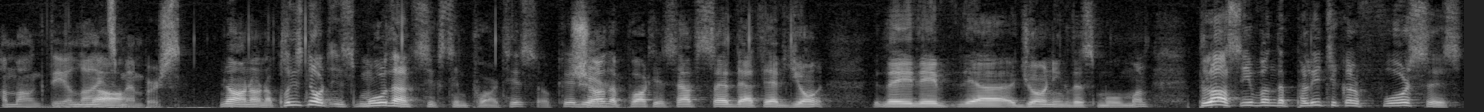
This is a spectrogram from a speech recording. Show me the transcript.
among the alliance no. members? No, no, no. Please note, it's more than 16 parties. Okay, sure. the other parties have said that they've joined they, they, they are joining this movement. Plus, even the political forces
